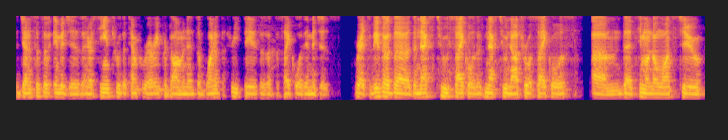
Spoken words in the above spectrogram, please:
the genesis of images and are seen through the temporary predominance of one of the three phases of the cycle of images. Right, so these are the, the next two cycles, the next two natural cycles um, that Simondon wants to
